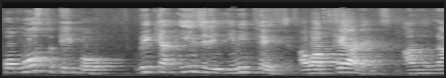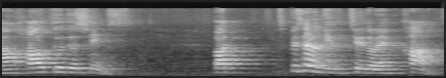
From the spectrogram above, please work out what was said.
For most people, we can easily imitate our parents and learn how to do things. But special needs children can't.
